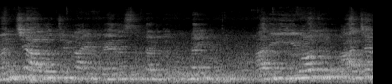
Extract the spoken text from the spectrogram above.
మంచి ఆలోచనలు ఆయన మేధస్సు తట్టుకుంటాయి అది ఈరోజు ఆచరణ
